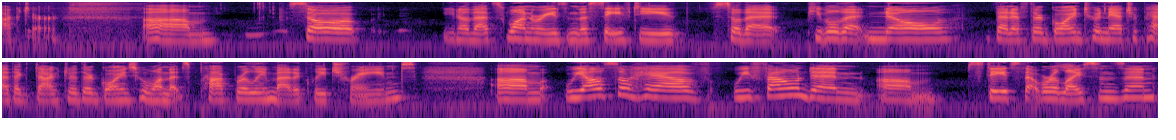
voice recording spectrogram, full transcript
doctor. Um, so, you know, that's one reason the safety, so that people that know that if they're going to a naturopathic doctor, they're going to one that's properly medically trained. Um, we also have, we found in um, states that we're licensed in,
